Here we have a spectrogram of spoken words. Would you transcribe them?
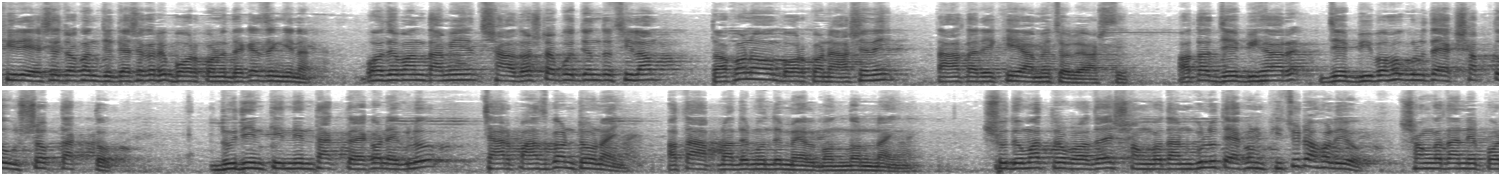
ফিরে এসে যখন জিজ্ঞাসা করে বর কোনো দেখেছেন কিনা? বজবান্ত আমি সাড়ে দশটা পর্যন্ত ছিলাম। তখনও বরকনে আসেনি। তাড়াতাড়ি খেয়ে আমি চলে আসছি। অর্থাৎ যে বিহার, যে বিবাহগুলোতে এক সপ্তাহ উৎসব থাকতো, দুই দিন, তিন দিন থাকতো, এখন এগুলো চার পাঁচ ঘন্টাও নাই। অর্থাৎ আপনাদের মধ্যে মেলবন্ধন নাই। শুধুমাত্র বলা যায় সঙ্গদানগুলোতে এখন কিছুটা হলেও সঙ্গদানের পর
